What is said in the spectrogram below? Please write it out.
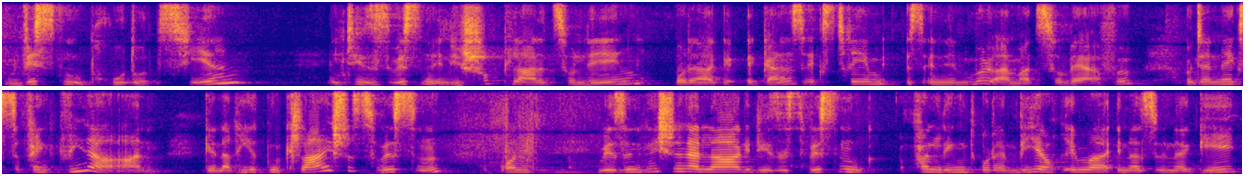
Wissen produzieren und dieses Wissen in die Schublade zu legen oder ganz extrem es in den Mülleimer zu werfen und der nächste fängt wieder an, generiert ein gleiches Wissen und wir sind nicht in der Lage, dieses Wissen verlinkt oder wie auch immer in der Synergie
